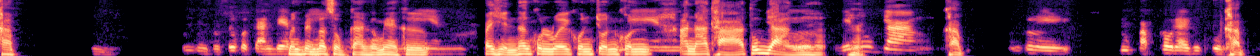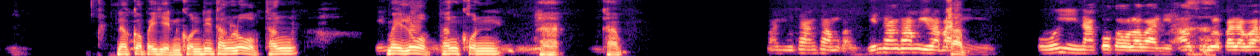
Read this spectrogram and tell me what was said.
ครับอืมมันเป็นประสบการณ์แบบมันเป็นประสบการณ์ของแม่คือเรียนไปเห็นทั้งคนรวยคนจนคนเรียอนาถาทุกอย่างเลยฮะเห็นทุกอย่าง ครับ มันก็เลยดูปรับเข้าได้ทุกคน ครับ แล้วก็ไปเห็นคนที่ทั้งโลภทั้งไม่โลภทั้งคนฮะครับ มาอยู่ทางธรรมก่อนเห็นทางธรรมอีกและบ้าครับนี่โอ้ยหนักกว่าเก่าและบ้านี่เอาสู่เราไปแล้วว่า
